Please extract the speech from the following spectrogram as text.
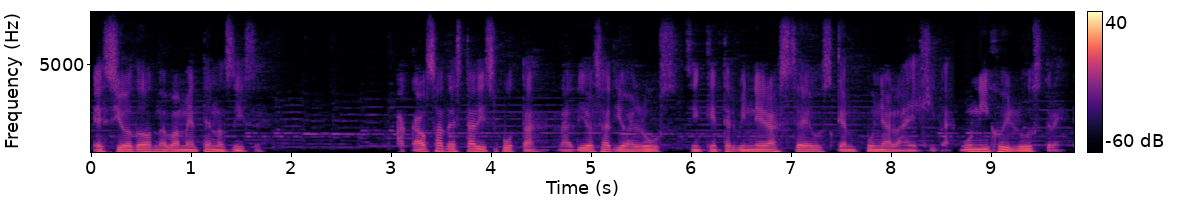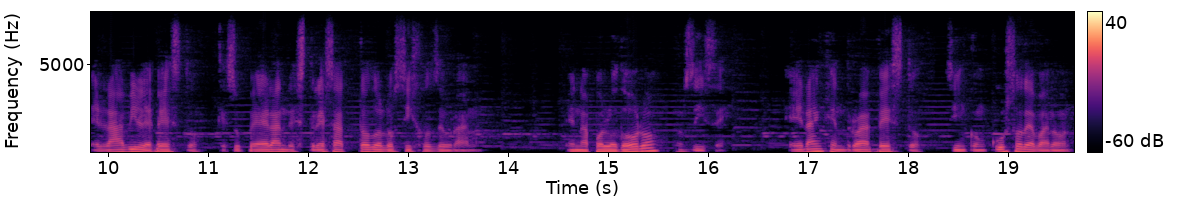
Hesiodo nuevamente nos dice, a causa de esta disputa, la diosa dio a luz, sin que interviniera Zeus que empuña la égida, un hijo ilustre, el hábil Hefesto, que supera en destreza a todos los hijos de Urano. En Apolodoro nos dice, Hera engendró a Hefesto, sin concurso de varón,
